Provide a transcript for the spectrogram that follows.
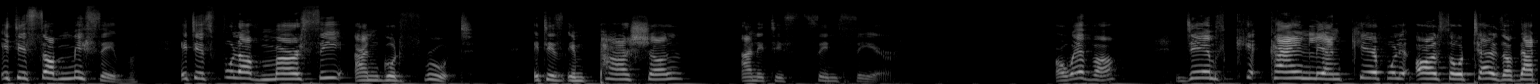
It is submissive. It is full of mercy and good fruit. It is impartial and it is sincere. However, James kindly and carefully also tells us that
